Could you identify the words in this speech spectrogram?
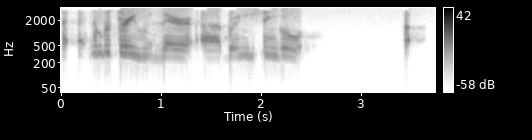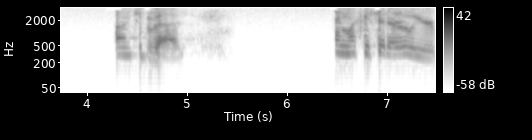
at number three with their uh, brand new single, uh, Unsupervised and like I said earlier,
